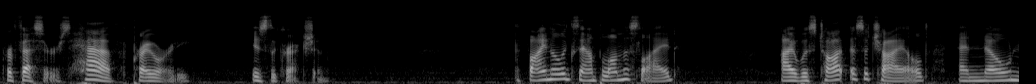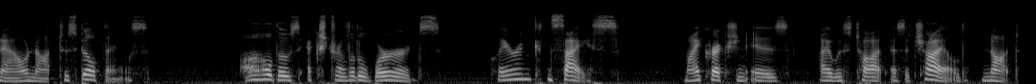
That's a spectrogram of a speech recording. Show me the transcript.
Professors have priority is the correction. The final example on the slide. I was taught as a child and know now not to spill things. All those extra little words, clear and concise. My correction is, I was taught as a child not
